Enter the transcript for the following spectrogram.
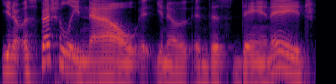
you know, especially now, you know, in this day and age,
